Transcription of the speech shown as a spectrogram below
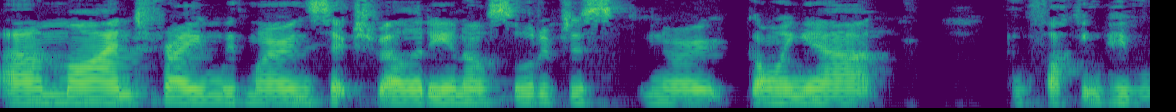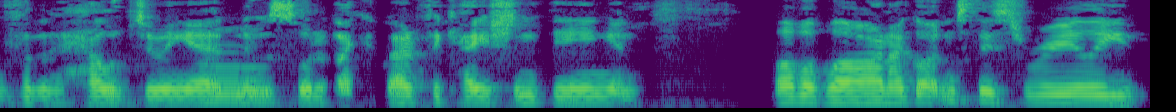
uh, mind frame with my own sexuality, and I was sort of just you know going out and fucking people for the hell of doing it, and it mm. was sort of like a gratification thing, and blah blah blah. And I got into this really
